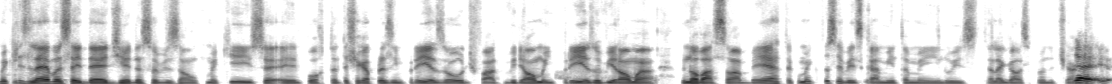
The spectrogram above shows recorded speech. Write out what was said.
Como é que eles levam essa ideia adiante na sua visão? Como é que isso é, é importante é chegar para as empresas, ou de fato virar uma empresa, ou virar uma inovação aberta? Como é que você vê esse caminho também, Luiz? É legal esse ponto do Thiago. É, eu,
